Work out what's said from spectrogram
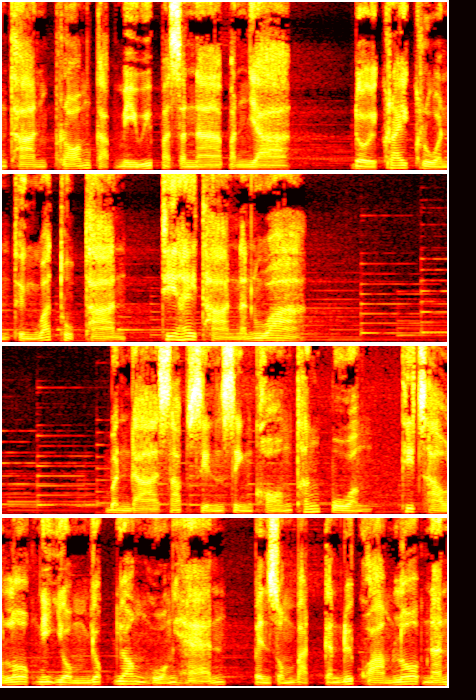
ำทานพร้อมกับมีวิปัสสนาปัญญา โดยใคร่ครวญถึงวัตถุทานที่ให้ทานนั้นว่า บรรดาทรัพย์สินสิ่งของทั้งปวงที่ชาวโลกนิยมยกย่องหวงแหน เป็นสมบัติกันด้วยความโลภนั้น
